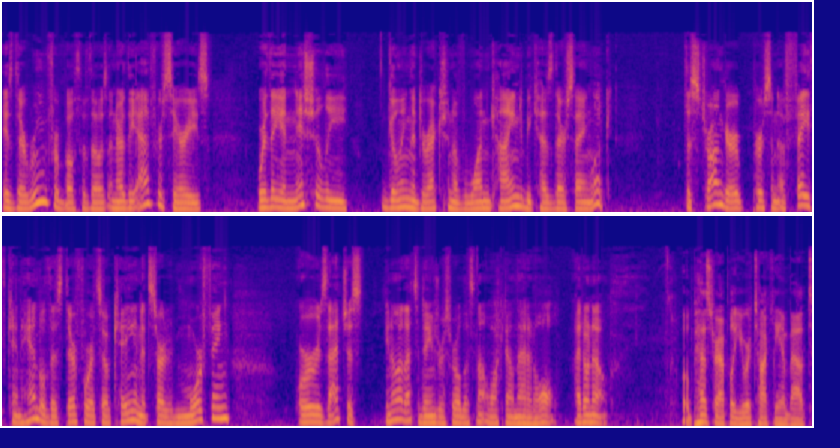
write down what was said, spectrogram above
is there room for both of those? And are the adversaries were they initially going the direction of one kind because they're saying, look, the stronger person of faith can handle this, therefore it's okay, and it started morphing? Or is that just, you know what, that's a dangerous road. Let's not walk down that at all. I don't know. Well, Pastor Apple, you were talking about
